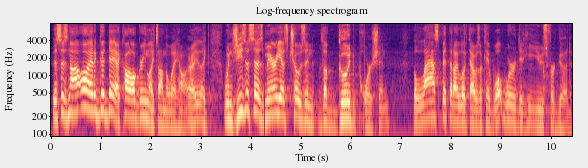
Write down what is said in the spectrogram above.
This is not, oh, I had a good day. I caught all green lights on the way home, right? Like when Jesus says Mary has chosen the good portion, the last bit that I looked at was, okay, what word did he use for good?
